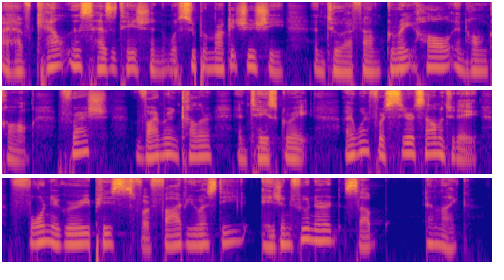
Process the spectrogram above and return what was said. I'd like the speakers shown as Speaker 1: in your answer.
Speaker 1: I have countless hesitation with supermarket sushi until I found Great Hall in Hong Kong. Fresh, vibrant color, and tastes great. I went for seared salmon today. Four nigiri pieces for 5 USD. Asian food nerd, sub, and like.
